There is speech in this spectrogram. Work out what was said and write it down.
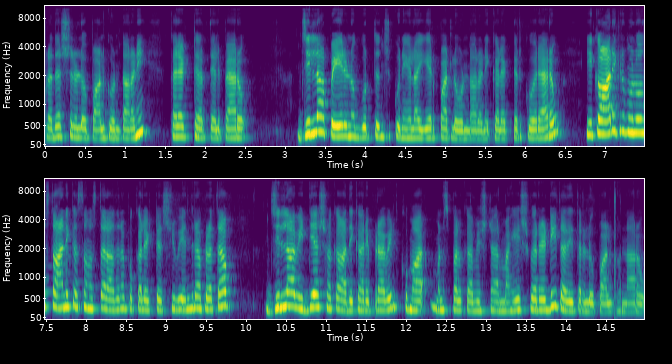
ప్రదర్శనలో పాల్గొంటారని కలెక్టర్ తెలిపారు. జిల్లా పేరును గుర్తుంచుకునేలా ఏర్పాట్లు ఉండాలని కలెక్టర్ కోరారు. ఈ కార్యక్రమంలో స్థానిక సంస్థల అదనపు కలెక్టర్ శివేంద్ర ప్రతాప్ జిల్లా విద్యాశాఖ అధికారి ప్రవీణ్ కుమార్ మున్సిపల్ కమిషనర్ మహేశ్వర్ రెడ్డి తదితరులు పాల్గొన్నారు.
